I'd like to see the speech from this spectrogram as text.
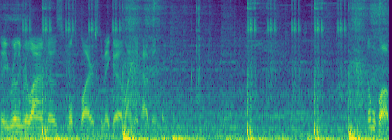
So you really rely on those multipliers to make a line hit happen. Double pop.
